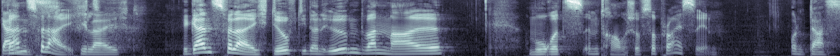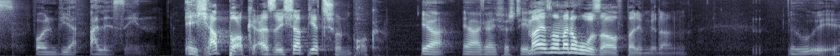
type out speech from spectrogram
ganz, vielleicht, Vielleicht. ganz vielleicht dürft ihr dann irgendwann mal Moritz im Traumschiff Surprise sehen. Und das wollen wir alle sehen. Ich hab Bock, also ich hab jetzt schon Bock. Ja, ja, kann ich verstehen. Mach jetzt mal meine Hose auf bei dem Gedanken. Ui.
